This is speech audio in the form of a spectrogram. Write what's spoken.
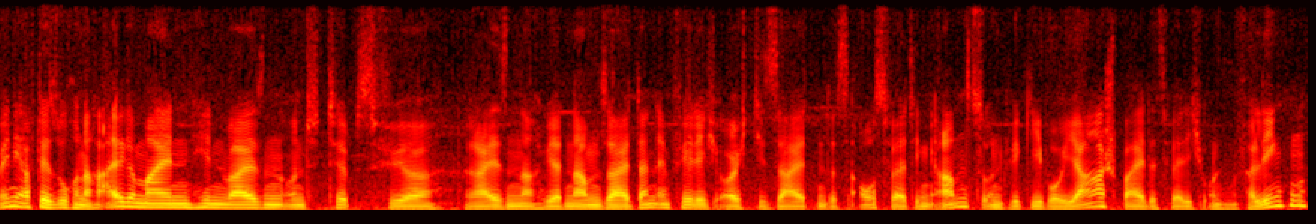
Wenn ihr auf der Suche nach allgemeinen Hinweisen und Tipps für Reisen nach Vietnam seid, dann empfehle ich euch die Seiten des Auswärtigen Amts und Wikivoyage. Beides werde ich unten verlinken.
